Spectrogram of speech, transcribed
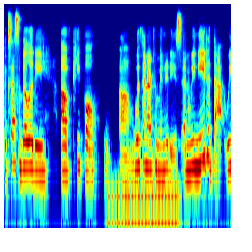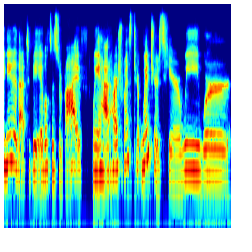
accessibility of people um, within our communities and we needed that. We needed that to be able to survive. We had harsh winter, winters here. We were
